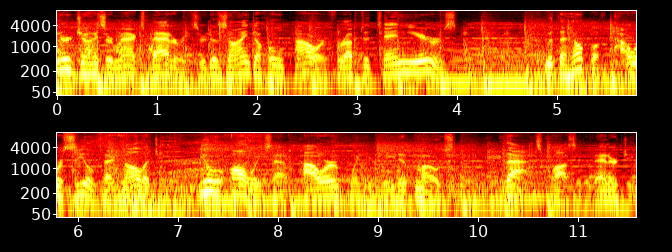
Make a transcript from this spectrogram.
Energizer Max batteries are designed to hold power for up to 10 years. With the help of Power Seal technology, you'll always have power when you need it most. That's positive energy.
